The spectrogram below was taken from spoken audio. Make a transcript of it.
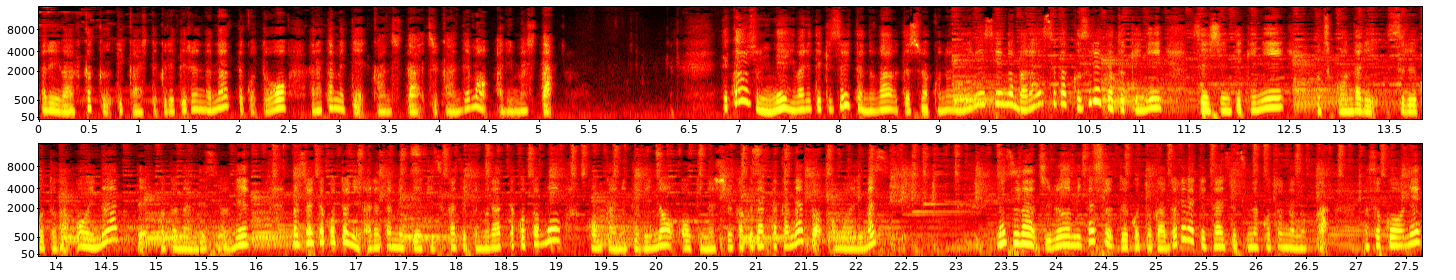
あるいは深くく理解してくれてるんだなってことを改めて感じた時間でもありました。で、彼女にね、言われて気づいたのは、私はこの人間性のバランスが崩れた時に、精神的に落ち込んだりすることが多いなってことなんですよね。まあそういったことに改めて気づかせてもらったことも、今回の旅の大きな収穫だったかなと思います。まずは自分を満たすということがどれだけ大切なことなのか、ま、そこをね、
